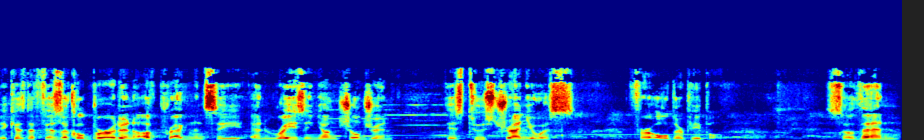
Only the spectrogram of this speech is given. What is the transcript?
because the physical burden of pregnancy and raising young children is too strenuous for older people. So then,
